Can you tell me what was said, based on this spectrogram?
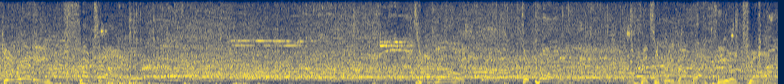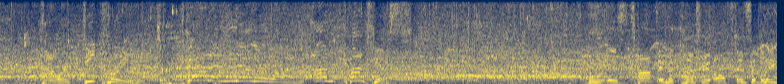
Get ready. Showtime. Timeout. DePaul. Offensive rebound by Theo John. Howard, deep three. Got another one. Unconscious. Who is top in the country offensively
